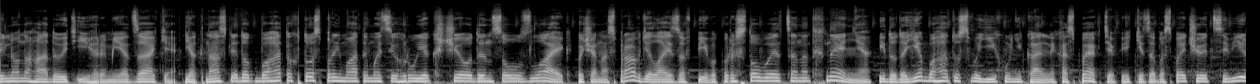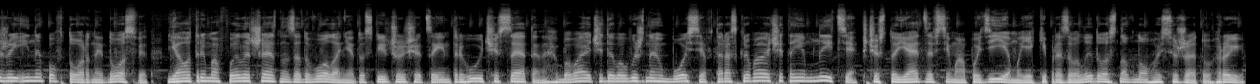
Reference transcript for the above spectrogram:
сильно нагадують ігри Міядзакі. Як наслідок, багато хто сприйматиме цю гру як ще один Souls-like, хоча насправді Lies of P використовує це натхнення і додає багато своїх унікальних аспектів, які забезпечують свіжий і неповторний досвід. Я отримав величезне задоволення, досліджуючи цей інтригуючий сеттинг, вбиваючи дивовижних босів та розкриваючи таємниці, що стоять за всіма подіями, які призвели до основного сюжету гри.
